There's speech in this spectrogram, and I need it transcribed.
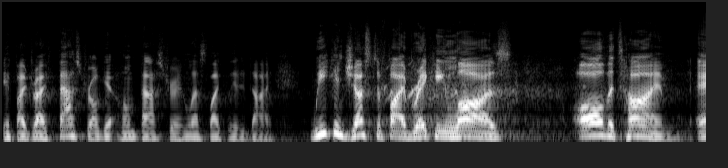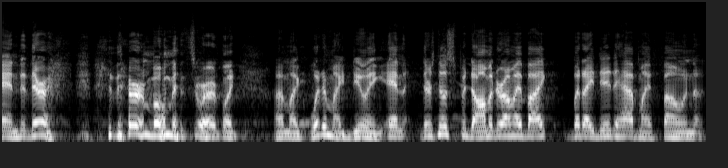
if I drive faster, I'll get home faster and less likely to die. We can justify breaking laws all the time. And there, there are moments where I'm like, I'm like, what am I doing? And there's no speedometer on my bike, but I did have my phone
